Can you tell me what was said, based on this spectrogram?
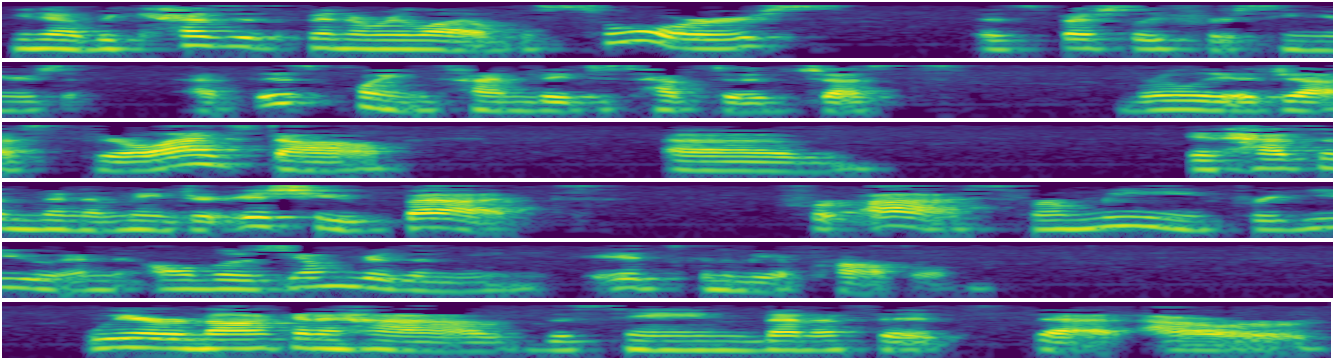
you know, because it's been a reliable source, especially for seniors at this point in time, they just have to adjust, really adjust their lifestyle. Um, it hasn't been a major issue, but for us, for me, for you, and all those younger than me, it's going to be a problem. We are not going to have the same benefits that our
